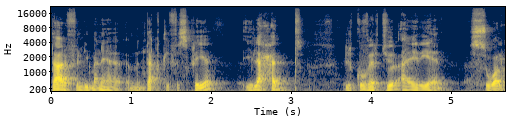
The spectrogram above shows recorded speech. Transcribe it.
تعرف اللي معناها منطقة الفسقية؟ إلى حد الكوفرتور آيريان الصور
